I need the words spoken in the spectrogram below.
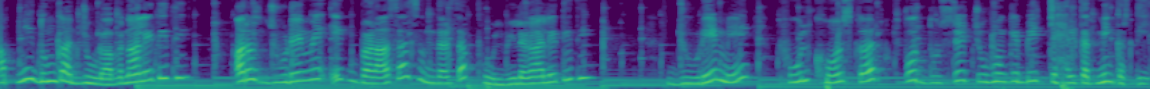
अपनी दुम का जूड़ा बना लेती थी और उस जूड़े में एक बड़ा सा सुंदर सा फूल भी लगा लेती थी। जूड़े में फूल खोस कर वो दूसरे चूहों के बीच चहलकदमी करती।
